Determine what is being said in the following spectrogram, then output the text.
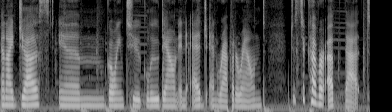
And I just am going to glue down an edge and wrap it around just to cover up that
